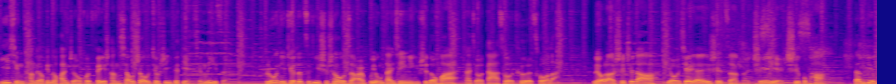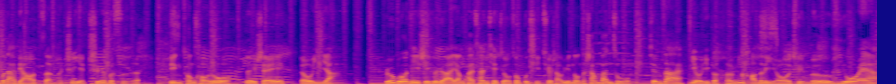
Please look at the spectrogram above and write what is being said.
一型糖尿病的患者会非常消瘦，就是一个典型例子。如果你觉得自己是瘦子而不用担心饮食的话，那就大错特错了。刘老师知道，有些人是怎么吃也吃不胖，但并不代表怎么吃也吃不死。病从口入，对谁都一样。如果你是一个热爱洋快餐且久坐不起、缺少运动的上班族，现在你有一个很好的理由去 move your ass，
